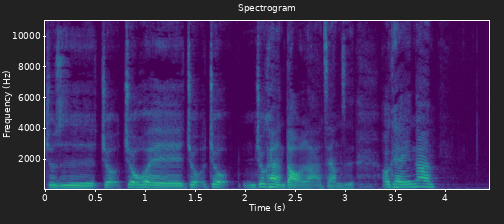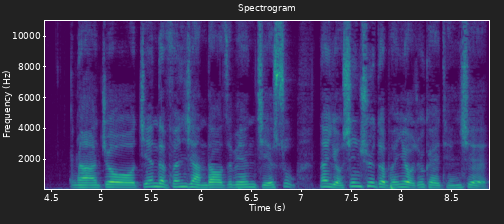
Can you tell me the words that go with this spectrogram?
就是就就会就就你就看得到啦，这样子，OK，那。那就今天的分享到这边结束。那有兴趣的朋友就可以填写，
